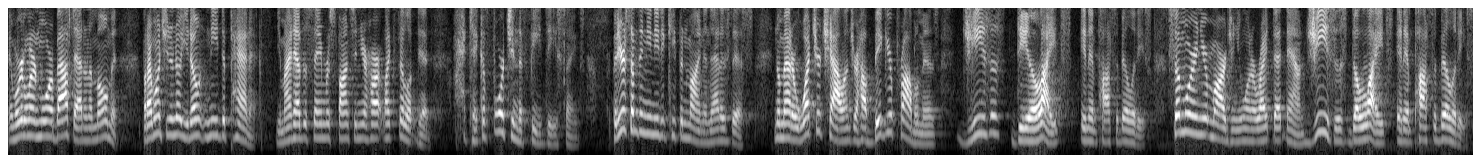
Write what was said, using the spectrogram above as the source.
And we're going to learn more about that in a moment. But I want you to know you don't need to panic. You might have the same response in your heart like Philip did. I take a fortune to feed these things. But here's something you need to keep in mind, and that is this. No matter what your challenge or how big your problem is, Jesus delights in impossibilities. Somewhere in your margin, you want to write that down. Jesus delights in impossibilities.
